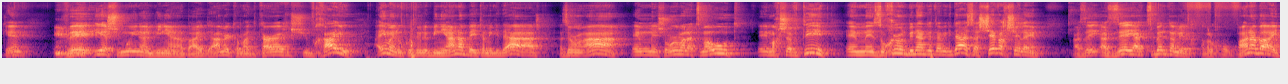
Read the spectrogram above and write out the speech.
כן? ואי ישמועינן בניין הבית, דאמר כמד קרא שבחיו, האם היינו כותבים לבניין הבית המקדש, אז הם אומרים, אה, הם שומרים על עצמאות אה, מחשבתית, הם אה, זוכרים את בניין בית המקדש, זה השבח שלהם. אז זה יעצבן את המלך, אבל חורבן הבית,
